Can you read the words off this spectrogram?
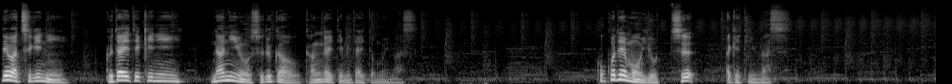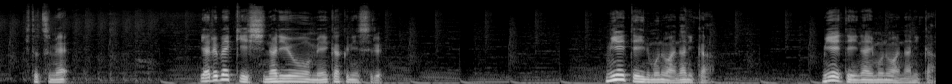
では次に具体的に何をするかを考えてみたいと思います。ここでも4つ挙げてみます。1つ目、やるべきシナリオを明確にする。見えているものは何か、見えていないものは何か、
